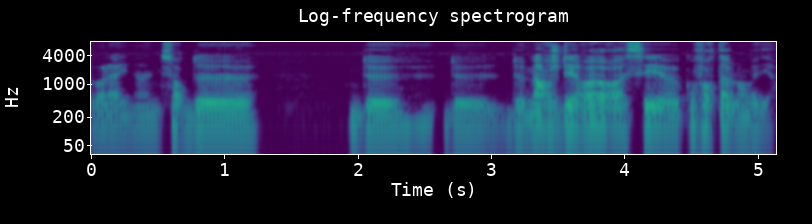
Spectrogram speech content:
voilà, il a une sorte de, marge d'erreur assez confortable, on va dire.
